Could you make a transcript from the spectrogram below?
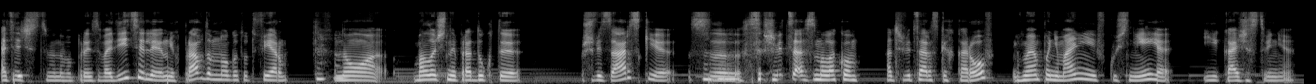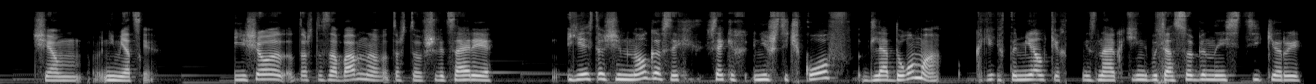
отечественного производителя. У них, правда, много тут ферм, uh-huh. но молочные продукты швейцарские с, mm-hmm. с, швейца... с молоком от швейцарских коров, в моем понимании, вкуснее и качественнее, чем немецкие. И еще то, что забавно, то, что в Швейцарии есть очень много всяких, всяких ништячков для дома, каких-то мелких, не знаю, какие-нибудь особенные стикеры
